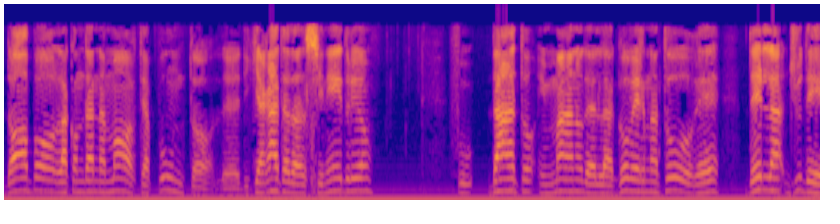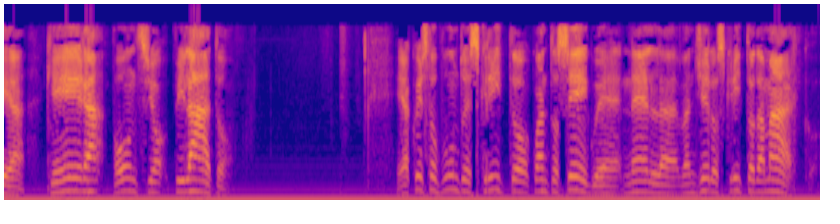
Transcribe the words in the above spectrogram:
dopo la condanna a morte, appunto, eh, dichiarata dal Sinedrio, fu dato in mano del governatore della Giudea, che era Ponzio Pilato. E a questo punto è scritto quanto segue nel Vangelo scritto da Marco.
